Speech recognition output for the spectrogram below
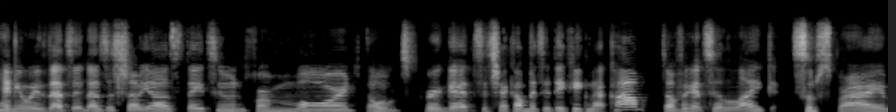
Anyways, that's it. That's the show, y'all. Stay tuned for more. Don't forget to check out MitsyThinking.com. Don't forget to like, subscribe,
